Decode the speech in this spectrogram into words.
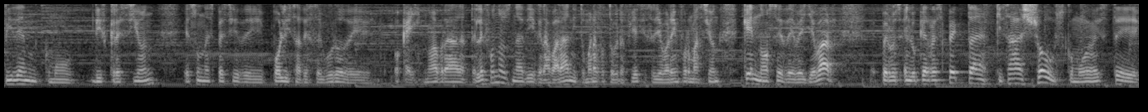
piden como discreción, es una especie de póliza de seguro de, ok, no habrá teléfonos, nadie grabará ni tomará fotografías y se llevará información que no se debe llevar. Pero en lo que respecta quizá a shows como este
